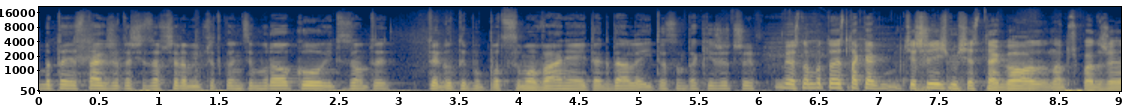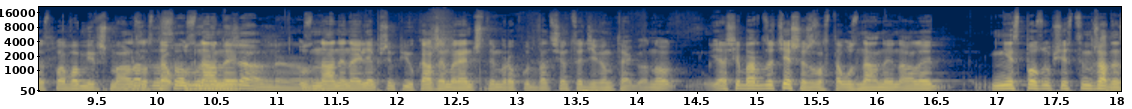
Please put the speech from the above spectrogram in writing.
bo to jest tak, że to się zawsze robi przed końcem roku i to są te, tego typu podsumowania i tak dalej i to są takie rzeczy Wiesz, no bo to jest tak jak cieszyliśmy się z tego, na przykład, że Sławomir Szmal bardzo został uznany, no. uznany najlepszym piłkarzem ręcznym roku 2009. No ja się bardzo cieszę, że został uznany, no ale nie sposób się z tym żaden,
